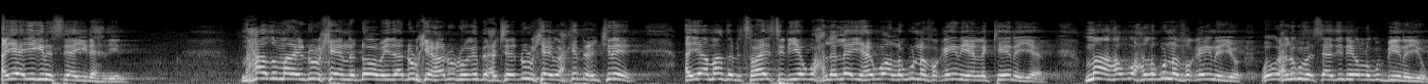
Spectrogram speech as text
Ayaa iyagina sidaa yidhaahdeen. Maxaad u malayn dhulkeenna dhoobaydaa dhulkii hadhuur uga bixi jiray dhulkii wax ka bixi jireen? Ayaa maanta fisraysid iyo wax la leeyahay waa lagu nafaqaynayaa la keenayaa. Ma wax lagu nafaqaynayo waa wax lagu fasaadinayo o lagu biinayo.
